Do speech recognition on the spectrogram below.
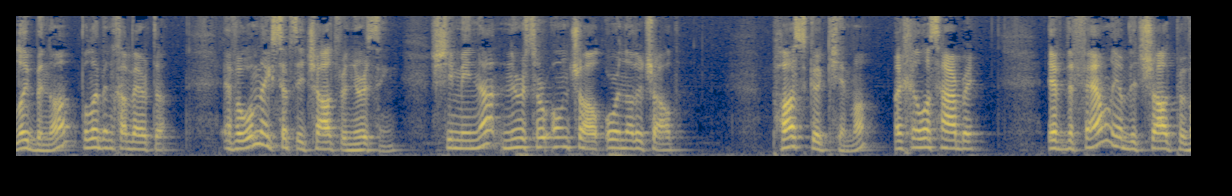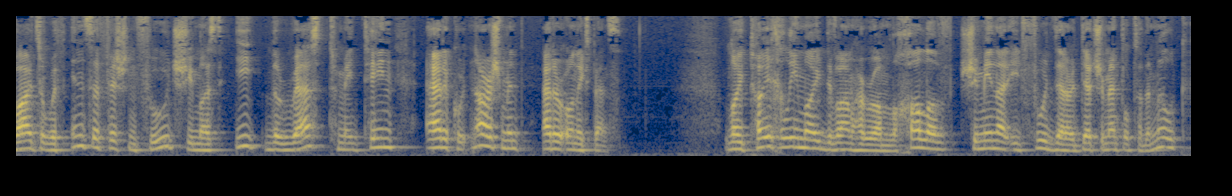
loibena, ben chaverta. If a woman accepts a child for nursing, she may not nurse her own child or another child. Paska kima, achelas harbe. If the family of the child provides her with insufficient food, she must eat the rest to maintain adequate nourishment at her own expense. She may not eat foods that are detrimental to the milk.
